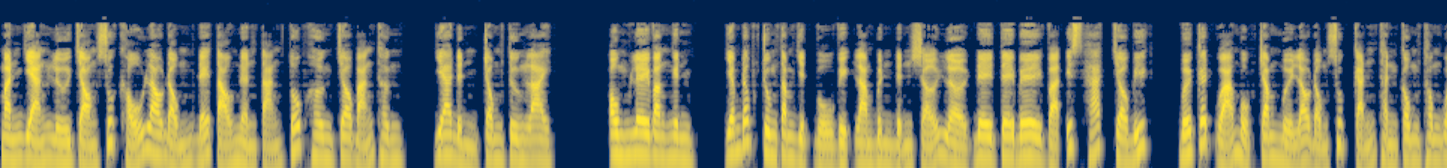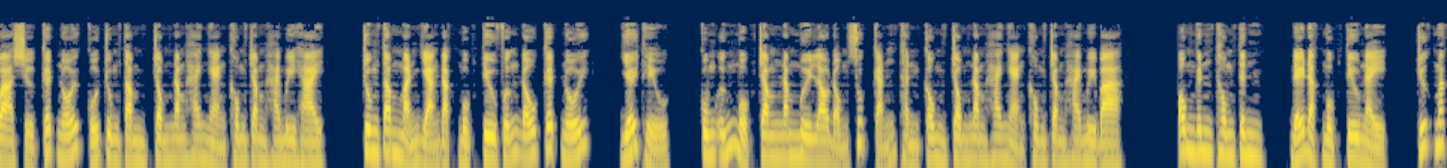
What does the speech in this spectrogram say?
Mạnh dạn lựa chọn xuất khẩu lao động để tạo nền tảng tốt hơn cho bản thân, gia đình trong tương lai. Ông Lê Văn Nghinh, Giám đốc Trung tâm Dịch vụ Việc làm Bình Định Sở LDTB và XH cho biết, với kết quả 110 lao động xuất cảnh thành công thông qua sự kết nối của trung tâm trong năm 2022, trung tâm mạnh dạn đặt mục tiêu phấn đấu kết nối, giới thiệu, cung ứng 150 lao động xuất cảnh thành công trong năm 2023. Ông Ninh thông tin, để đặt mục tiêu này, trước mắt,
